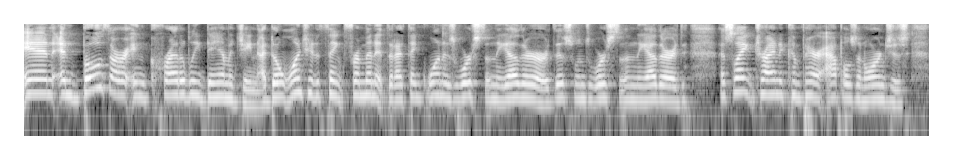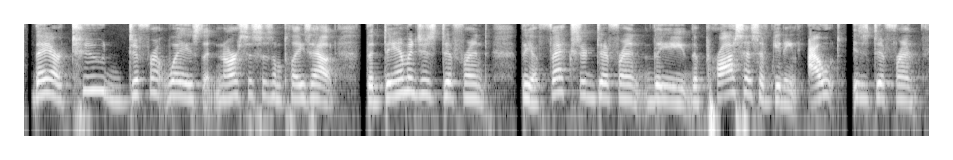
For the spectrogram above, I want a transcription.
And and both are incredibly damaging. I don't want you to think for a minute that I think one is worse than the other or this one's worse than the other. It's like trying to compare apples and oranges. They are two different ways that narcissism plays out. The damage is different, the effects are different, the the process of getting out is different.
